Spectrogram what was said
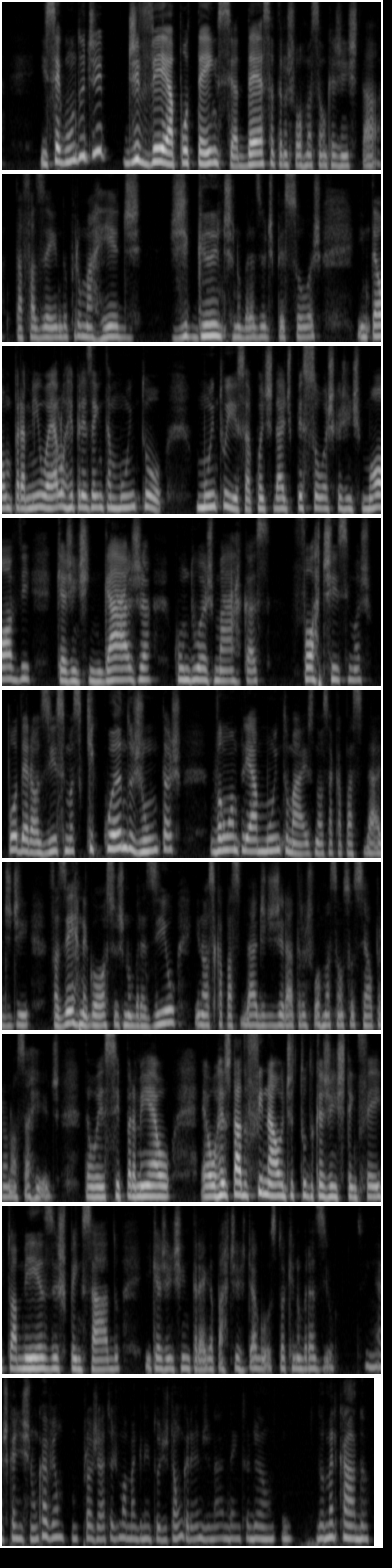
e segundo, de, de ver a potência dessa transformação que a gente está tá fazendo para uma rede gigante no Brasil de pessoas. Então, para mim, o Elo representa muito, muito isso, a quantidade de pessoas que a gente move, que a gente engaja com duas marcas fortíssimas, poderosíssimas que, quando juntas, vão ampliar muito mais nossa capacidade de fazer negócios no Brasil e nossa capacidade de gerar transformação social para a nossa rede. Então, esse, para mim, é o, é o resultado final de tudo que a gente tem feito há meses, pensado e que a gente entrega a partir de agosto aqui no Brasil. Sim, acho que a gente nunca viu um projeto de uma magnitude tão grande né, dentro de um, do mercado,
